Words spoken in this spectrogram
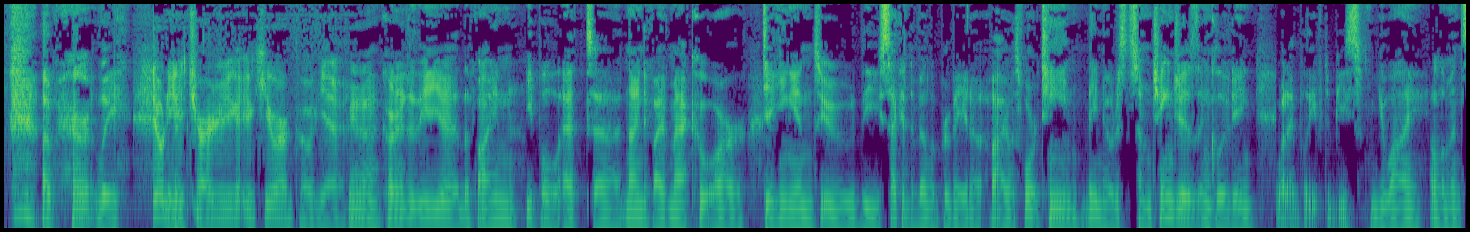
apparently you don't need a charger. You got your QR code. Yeah, yeah. According to the uh, the fine people at uh, Nine to Five Mac who are digging into the second developer beta of iOS 14, they noticed some changes, including what I believe to be some UI elements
